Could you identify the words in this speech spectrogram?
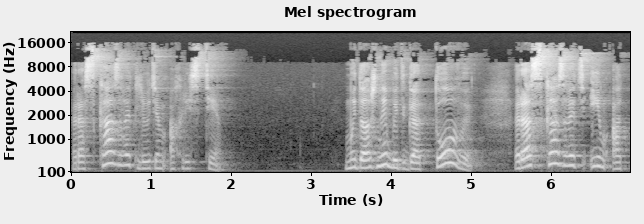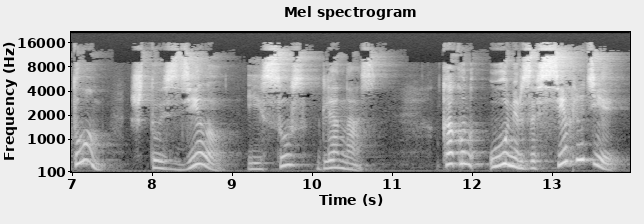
рассказывать людям о Христе. Мы должны быть готовы рассказывать им о том, что сделал Иисус для нас, как Он умер за всех людей,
